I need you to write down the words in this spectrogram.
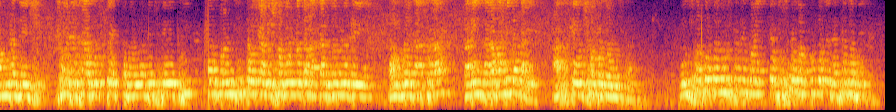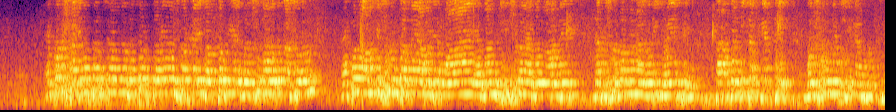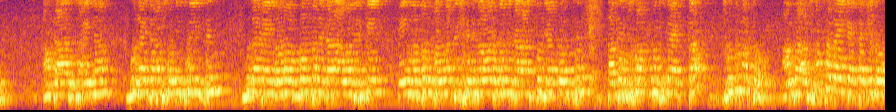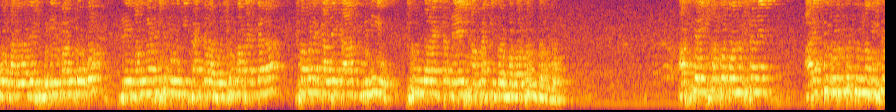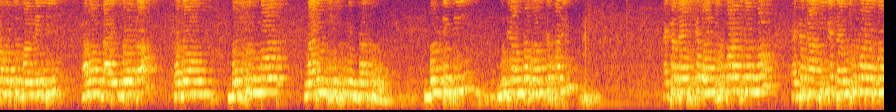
আমরা দেশ স্বৈরাচার মুক্ত একটা বাংলাদেশ পেয়েছি। তার মানচিত্রকে আমি সমুন্নত রাখার জন্য যে অগ্রযাত্রা, তার এই ধারাবাহিকতায় আজকে এই শপথ অনুষ্ঠান। এই শপথ অনুষ্ঠানে কয়েকটা বিষয় লক্ষ্য করে দেখা যাবে। এখন স্বাধীনতার চুয়ান্ন বছর পরেও সরকারি দপ্তরের বৈষম্যমূলক আচরণ এখন আমাকে শুনতে হবে আমাদের মা এবং শিশু এবং আমাদের যারা সুবর্ণ নাগরিক রয়েছে, তারা প্রতিটা ক্ষেত্রে বৈষম্যের শিকার হচ্ছে। আমরা চাই না ভুলায় যারা শহীদ হয়েছেন, ভুলার এই গণ অভ্যন্তরে যারা আমাদেরকে এই নতুন বাংলাদেশ ছেড়ে দেওয়ার জন্য যারা আত্মত্যাগ করেছেন, তাদের স্বপ্ন ছিল একটা, শুধুমাত্র আমরা সাম্প্রদায়িক একটা কি করব, বাংলাদেশ বিনির্মাণ করব, যে বাংলাদেশে কোনো কি থাকবে না, বৈষম্য থাকবে না, সকলে কাজে কাজ মিলিয়ে সুন্দর একটা দেশ আমরা কি করব, গঠন করব। আজকের এই শপথ অনুষ্ঠানের আরেকটি গুরুত্বপূর্ণ বিষয় হচ্ছে দুর্নীতি এবং দারিদ্রতা এবং বৈষম্য নারী শিশু নির্যাতন। দুর্নীতি যদি আমরা বলতে পারি, একটা দেশকে ধ্বংস করার জন্য, একটা জাতিকে ধ্বংস করার জন্য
